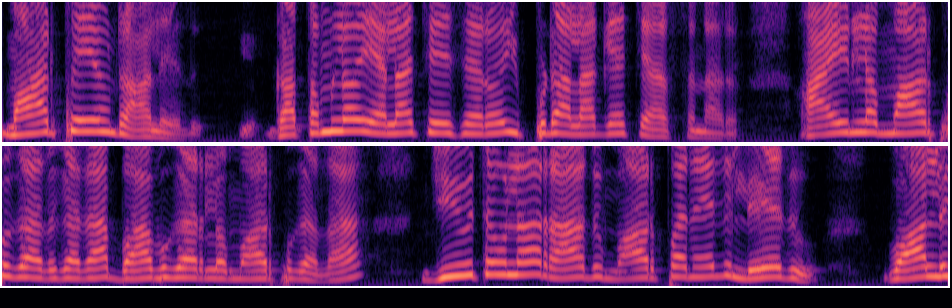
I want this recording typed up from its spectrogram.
మార్పు ఏం రాలేదు. గతంలో ఎలా చేశారో ఇప్పుడు అలాగే చేస్తున్నారు. ఆయనలో మార్పు కాదు కదా బాబు గారిలో మార్పు కదా జీవితంలో రాదు. మార్పు అనేది లేదు. వాళ్ళు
